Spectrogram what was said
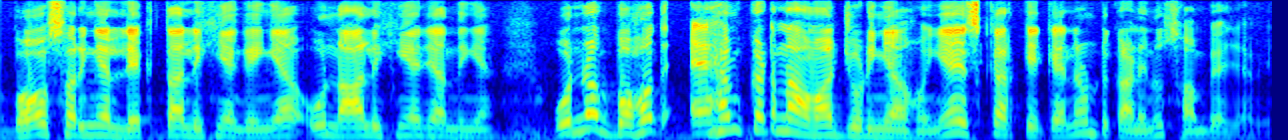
ਬਹੁਤ ਸਾਰੀਆਂ ਲਿਖਤਾਂ ਲਿਖੀਆਂ ਗਈਆਂ, ਉਹ ਨਾ ਲਿਖੀਆਂ ਜਾਂਦੀਆਂ। ਉਹਨਾਂ ਬਹੁਤ ਅਹਿਮ ਘਟਨਾਵਾਂ ਜੁੜੀਆਂ ਹੋਈਆਂ। ਇਸ ਕਰਕੇ ਕਹਿੰਦੇ ਉਹ ਟਿਕਾਣੇ ਨੂੰ ਸਾਂਭਿਆ ਜਾਵੇ।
